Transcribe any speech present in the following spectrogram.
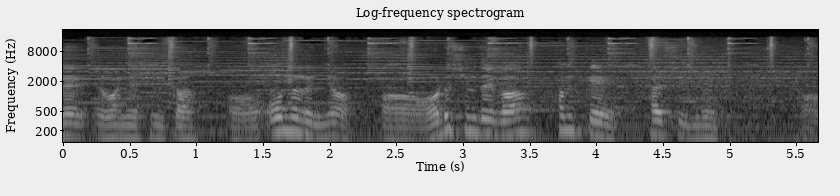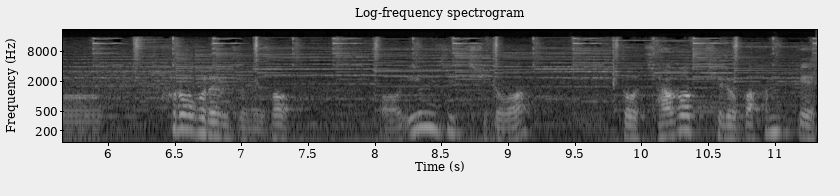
안녕하십니까. 어, 오늘은요, 어, 어르신들과 함께 할 수 있는 어, 프로그램 중에서 어, 인지 치료와 또 작업 치료가 함께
